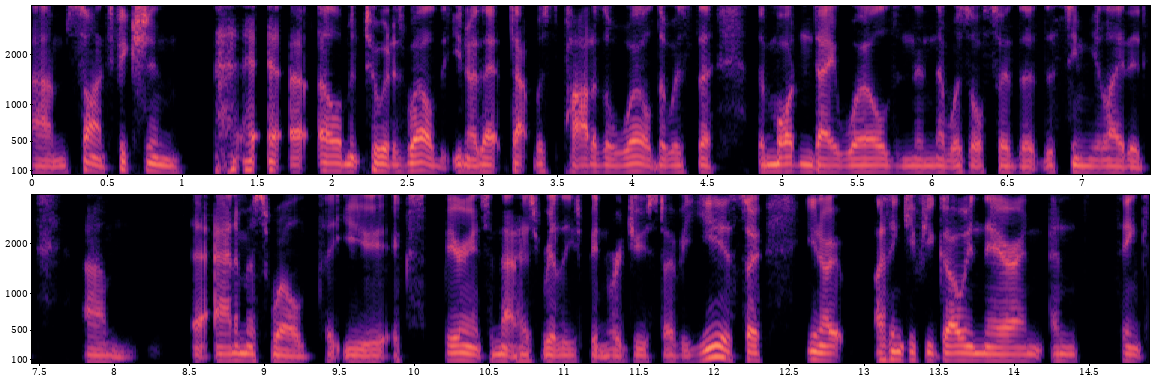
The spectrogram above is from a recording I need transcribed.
um, science fiction element to it as well. You know that that was part of the world. There was the the modern day world, and then there was also the the simulated um, animus world that you experience, and that has really been reduced over years. So, you know, I think if you go in there and, and think,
